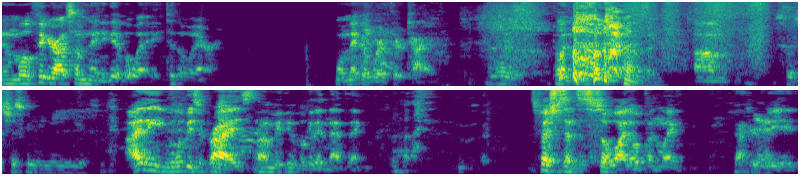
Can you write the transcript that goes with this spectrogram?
and we'll figure out something to give away to the winner. We'll make it worth their time. But, um, So it's just gonna be me. I think you will be surprised how many people get in that thing, especially since it's so wide open, like Dr. Yeah. V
